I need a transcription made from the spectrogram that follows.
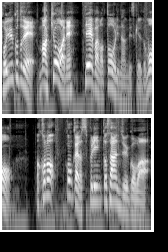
ということで、まあ今日はね、テーマの通りなんですけれども、まこの今回のスプリント35は、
